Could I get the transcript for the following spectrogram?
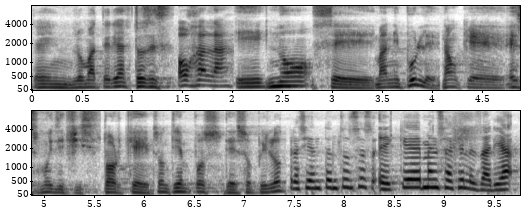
en lo material. Entonces, ojalá y no se manipule, aunque es muy difícil porque son tiempos de sopilote. Presidente, entonces, eh, ¿qué mensaje les daría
